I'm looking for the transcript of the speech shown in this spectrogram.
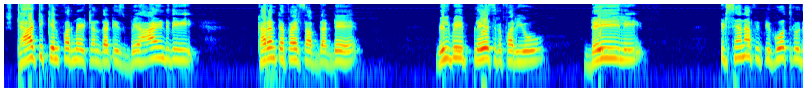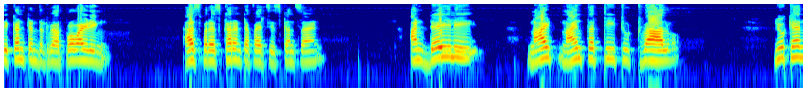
static information that is behind the current affairs of that day will be placed for you daily. It's enough if you go through the content that we are providing as far as current affairs is concerned and daily night 9.30 to 12 you can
